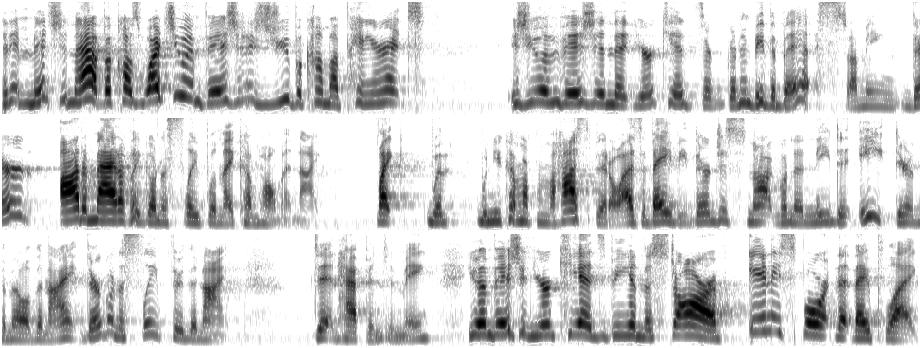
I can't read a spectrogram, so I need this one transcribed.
They didn't mention that because what you envision is you become a parent is you envision that your kids are going to be the best. I mean, they're automatically going to sleep when they come home at night. Like with, when you come up from the hospital as a baby, they're just not going to need to eat during the middle of the night. They're going to sleep through the night. Didn't happen to me. You envision your kids being the star of any sport that they play.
